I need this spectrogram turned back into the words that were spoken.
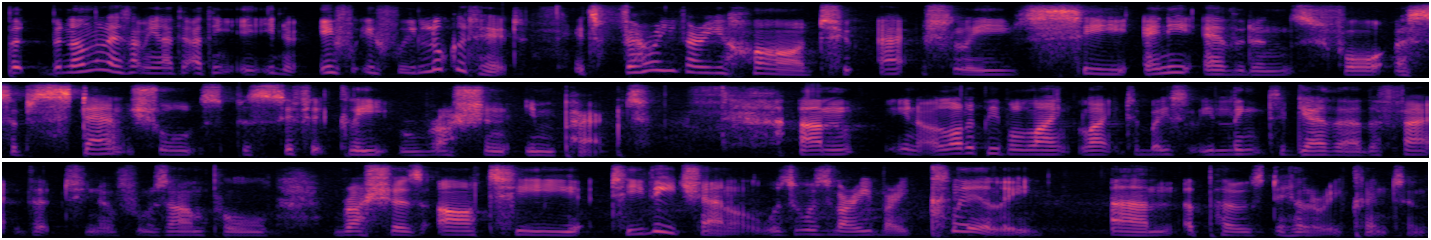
but, but nonetheless, I mean, I, th- I, think you know, if if we look at it, it's very very hard to actually see any evidence for a substantial, specifically Russian impact. Um, you know, a lot of people like like to basically link together the fact that, you know, for example, Russia's RT TV channel was was very very clearly um, opposed to Hillary Clinton.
